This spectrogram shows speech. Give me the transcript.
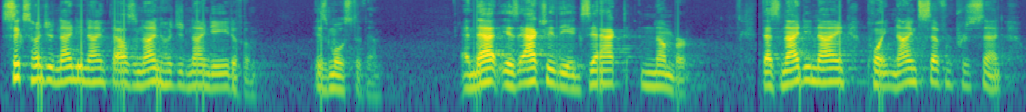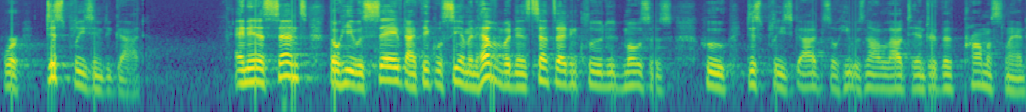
699,998 of them is most of them. And that is actually the exact number. That's 99.97% were displeasing to God. And in a sense, though he was saved, I think we'll see him in heaven, but in a sense that included Moses, who displeased God, so he was not allowed to enter the promised land.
